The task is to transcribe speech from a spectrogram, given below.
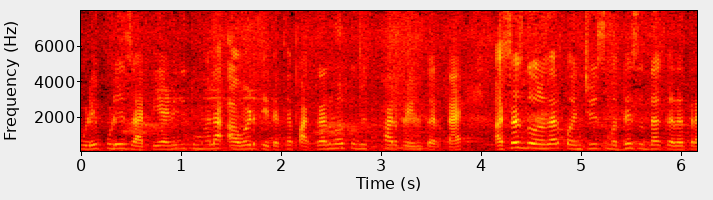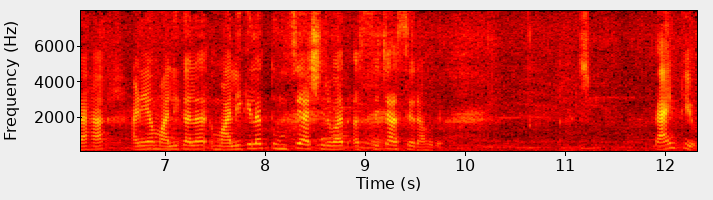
पुढे पुढे जाते आणि ती तुम्हाला आवडते. त्यातल्या पात्रांवर तुम्ही फार प्रेम करताय. असंच दोन हजार पंचवीसमध्ये सुद्धा करत राहा आणि या मालिकाला मालिकेला तुमचे आशीर्वाद असतेच्या असे राहू दे थँक्यू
